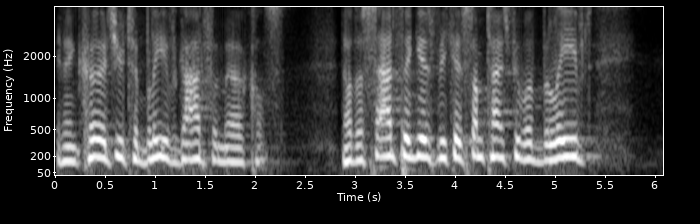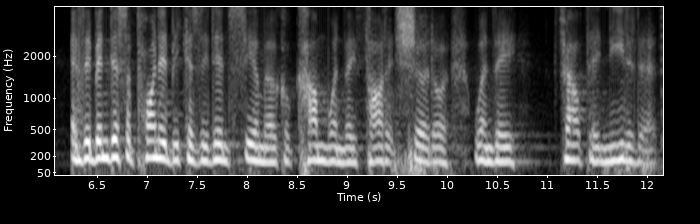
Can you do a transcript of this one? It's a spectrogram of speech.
and encourage you to believe God for miracles. Now, the sad thing is because sometimes people have believed and they've been disappointed because they didn't see a miracle come when they thought it should or when they felt they needed it.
